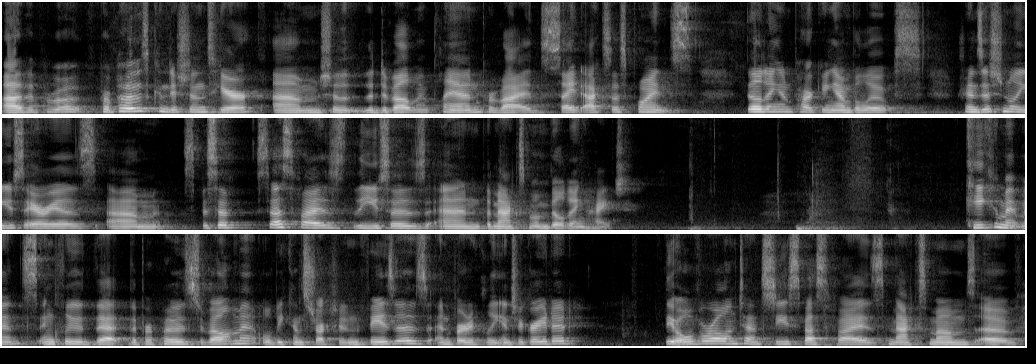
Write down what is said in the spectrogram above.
Uh, The propo- proposed conditions here um, show that the development plan provides site access points, building and parking envelopes, transitional use areas, um, specif- specifies the uses and the maximum building height. Key commitments include that the proposed development will be constructed in phases and vertically integrated. The overall intensity specifies maximums of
